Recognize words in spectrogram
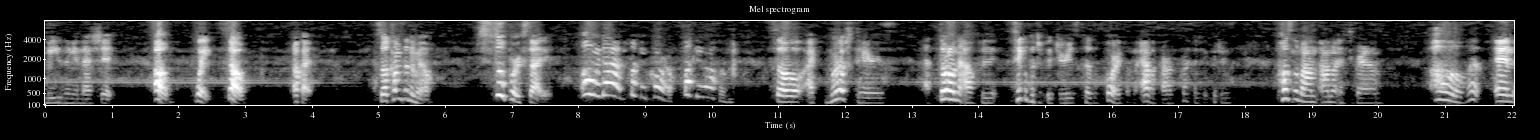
amazing in that shit. Oh, wait, so, okay. So it comes in the mail. Super excited. Oh my god, fucking Korra, fucking awesome. So I run upstairs, I throw on the outfit, take a bunch of pictures, because of course, I'm an avatar, of course I take pictures. Post them on, on my Instagram. Oh, and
